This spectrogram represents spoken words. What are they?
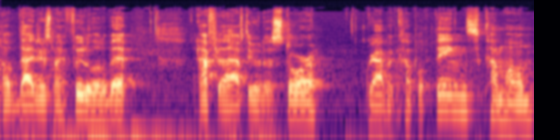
help digest my food a little bit. After that, I have to go to the store, grab a couple things, come home,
